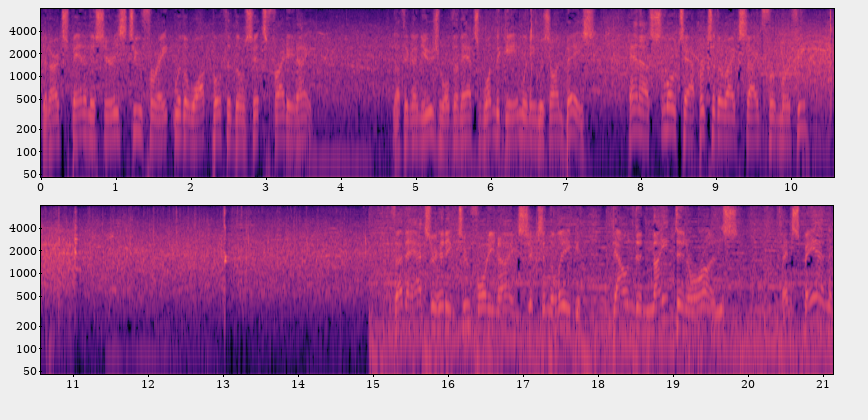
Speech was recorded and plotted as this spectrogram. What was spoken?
Denard Span in the series, two for eight with a walk. Both of those hits Friday night. Nothing unusual. The Nats won the game when he was on base. And a slow tapper to the right side for Murphy. The Nats are hitting 249, six in the league, down to ninth in runs. And Span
